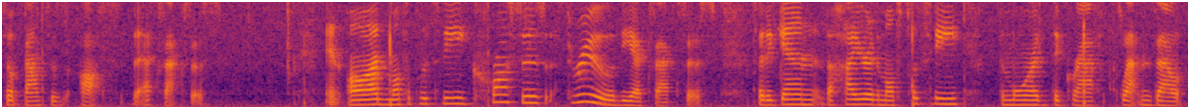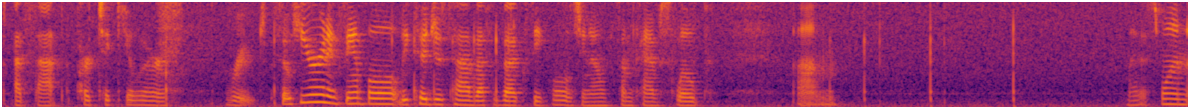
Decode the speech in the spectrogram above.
So it bounces off the x-axis. An odd multiplicity crosses through the x-axis. But again, the higher the multiplicity, the more the graph flattens out at that particular root. So here an example, we could just have f of x equals, you know, some kind of slope um, minus 1,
